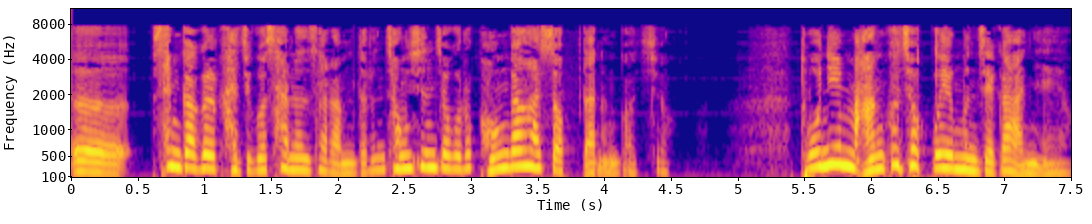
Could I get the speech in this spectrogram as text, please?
어, 생각을 가지고 사는 사람들은 정신적으로 건강할 수 없다는 거죠. 돈이 많고 적고의 문제가 아니에요.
